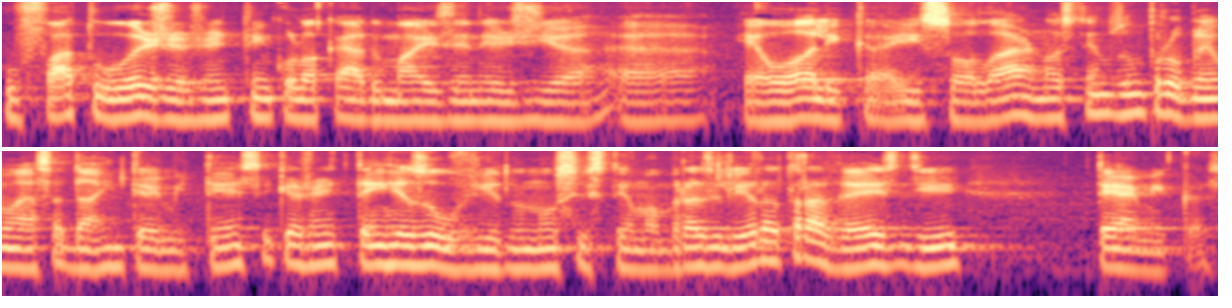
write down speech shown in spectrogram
O fato hoje a gente tem colocado mais energia é, eólica e solar, nós temos um problema essa da intermitência que a gente tem resolvido no sistema brasileiro através de térmicas.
